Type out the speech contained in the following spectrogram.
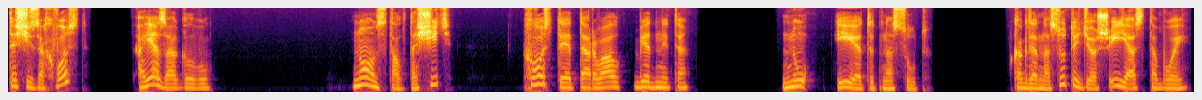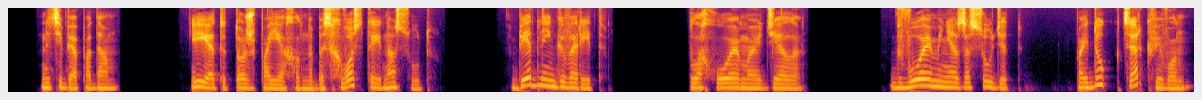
Тащи за хвост, а я за голову. Но он стал тащить. Хвост ты оторвал, бедный-то. Ну, и этот на суд. Когда на суд идешь, и я с тобой. На тебя подам. И этот тоже поехал на бесхвоста и на суд. Бедный говорит. Плохое мое дело. Двое меня засудят. Пойду к церкви вон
